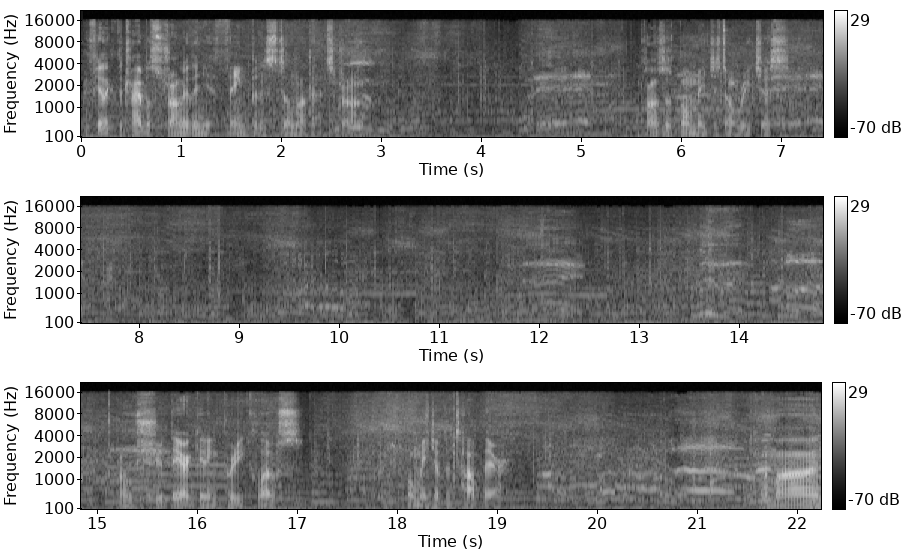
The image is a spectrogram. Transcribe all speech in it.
I feel like the tribal's stronger than you think, but it's still not that strong. As long as those bone mages don't reach us. Oh shoot, they are getting pretty close. Bone mage up the top there. Come on.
